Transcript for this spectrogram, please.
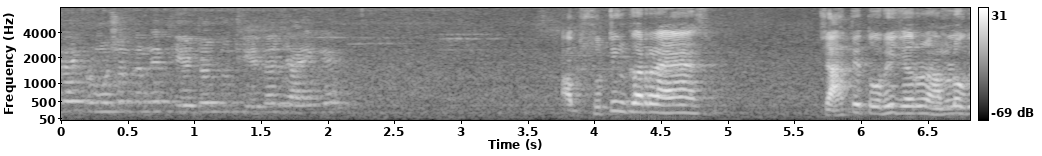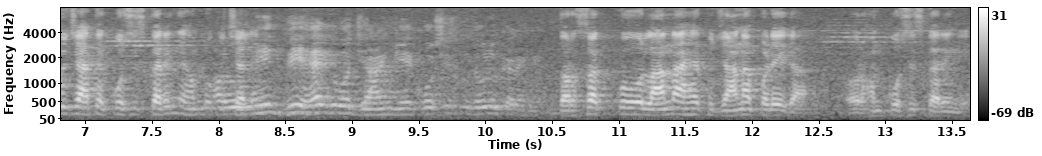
भाई प्रमोशन करने थिएटर टू थिएटर जाएँगे? अब शूटिंग कर रहे हैं चाहते तो भी ज़रूर हम लोग भी चाहते हैं कोशिश करेंगे हम लोग भी चलें। उम्मीद भी है कि वो जाएँगे कोशिश भी ज़रूर करेंगे। दर्शक को लाना है तो जाना पड़ेगा और हम कोशिश करेंगे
